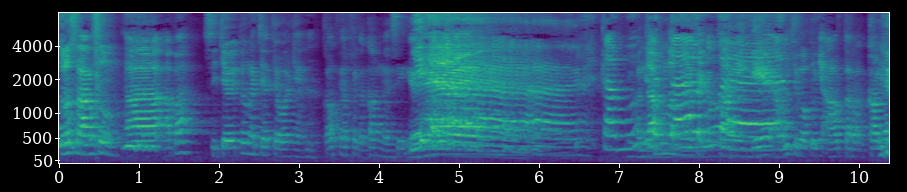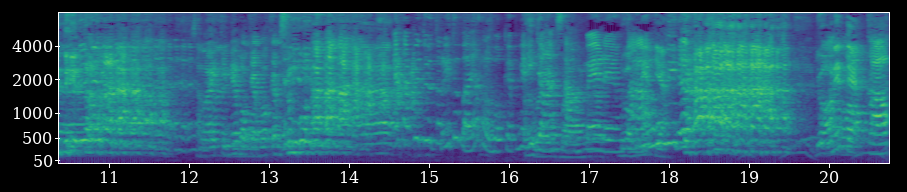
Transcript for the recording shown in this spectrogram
terus langsung eh, apa si cewek itu ngechat cowoknya kau punya fake account gak sih Iya. kamu Enggak, aku nggak punya fake account IG, aku cuma punya alter account di Twitter. Like-nya bokep-bokep semua. eh tapi Twitter itu banyak loh bokepnya ih jangan sampai ada yang Dua tahu menit ya? dua menit ya Lokal.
